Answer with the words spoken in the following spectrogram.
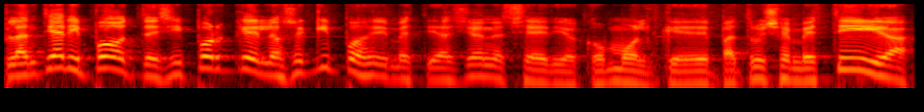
plantear hipótesis, porque los equipos de investigaciones serios, como el que de Patrulla Investiga,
